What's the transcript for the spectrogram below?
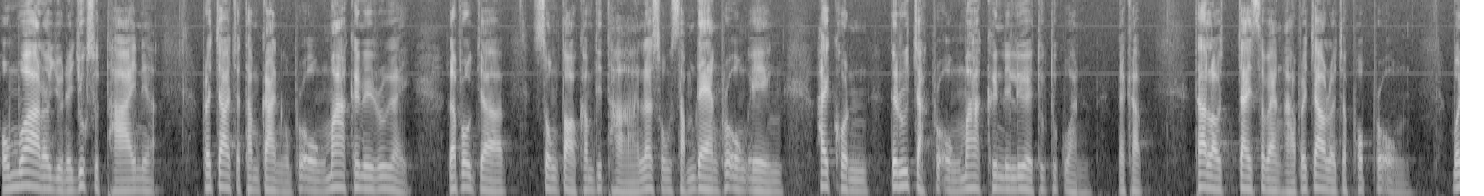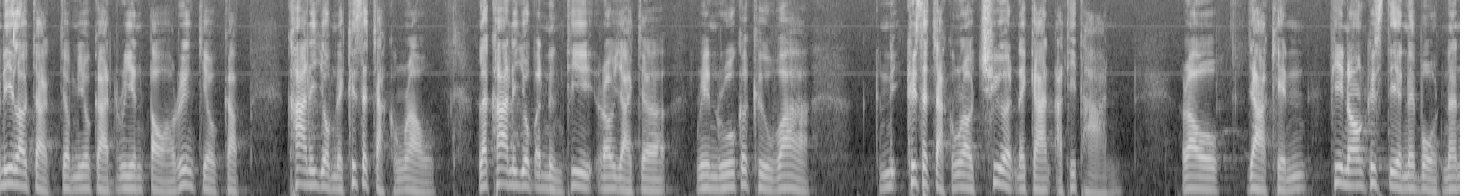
ผมว่าเราอยู่ในยุคสุดท้ายเนี่ยพระเจ้าจะทำการของพระองค์มากขึ้นเรื่อยๆ และพระองค์จะทรงตอบคำทิฏฐานและทรงสำแดงพระองค์เอง ให้คนได้รู้จักพระองค์มากขึ้นเรื่อยๆ ทุกๆวันนะครับ ถ้าเราใจแสวงหาพระเจ้าเราจะพบพระองค์ วันนี้เราจะจะมีโอกาสเรียนต่อเรื่องเกี่ยวกับค่านิยมในคริสตจักรของเรา และค่านิยมอันหนึ่งที่เราอยากจะเรียนรู้ก็คือว่าคริสตจักรของเราเชื่อในการอธิษฐาน เราอยากเห็นพี่น้องคริสเตียนในโบสถ์นั้น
